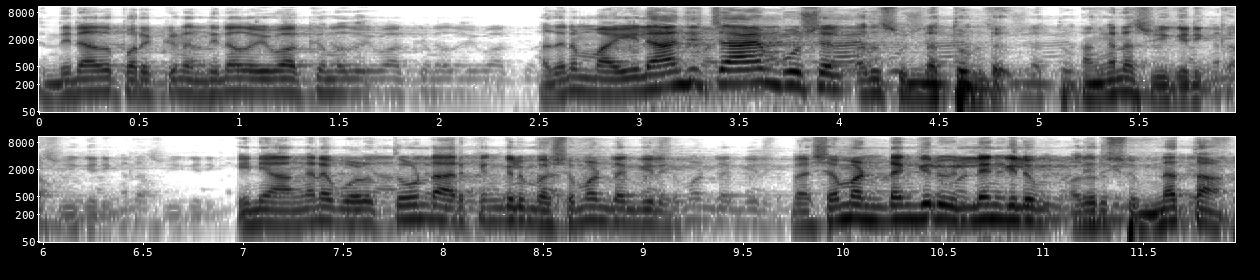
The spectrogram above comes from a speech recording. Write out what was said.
എന്തിനാ അത് പറിക്കണം? എന്തിനാ അത് ഒഴിവാക്കുന്നത്? അതിന് മൈലാഞ്ചി ചായം പൂശൽ അത് സുന്നത്തുണ്ട്. അങ്ങനെ സ്വീകരിക്കാം. ഇനി അങ്ങനെ വെളുത്തുകൊണ്ട് ആർക്കെങ്കിലും വിഷമുണ്ടെങ്കിൽ വിഷമുണ്ടെങ്കിലും ഇല്ലെങ്കിലും അതൊരു സുന്നത്താണ്.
